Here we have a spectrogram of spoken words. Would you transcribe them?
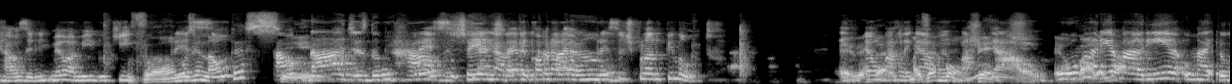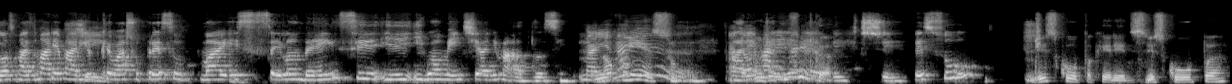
House ali, meu amigo, que. Vamos preço, enaltecer. Saudades do Beehouse, gente. Que a galera cobra lá o preço de plano piloto. É, é, um bar legal. Mas é bom, é um gente. Legal. É um o Maria legal. Maria, o eu gosto mais do Maria Maria Sim. porque eu acho o preço mais ceilandense e igualmente animado, assim. Maria Não Maria. conheço. Maria Maria, Maria Pessoa. Desculpa, queridos, desculpa.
